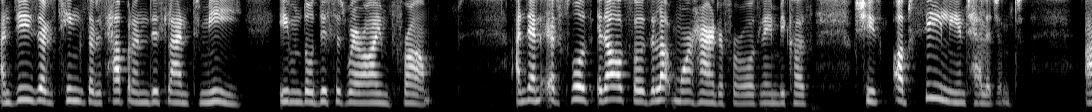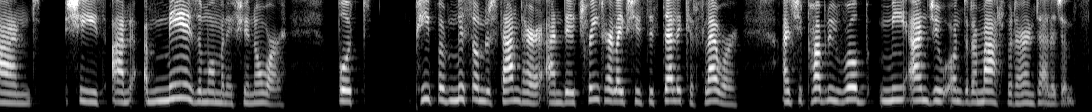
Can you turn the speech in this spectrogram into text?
And these are the things that is happening in this land to me, even though this is where I'm from. And then I suppose it also is a lot more harder for Rosaleen because she's obscenely intelligent and she's an amazing woman if you know her. But people misunderstand her and they treat her like she's this delicate flower and she'd probably rub me and you under the mat with her intelligence.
